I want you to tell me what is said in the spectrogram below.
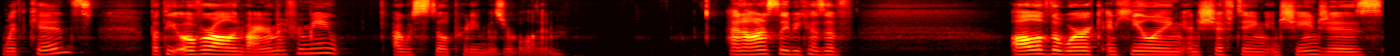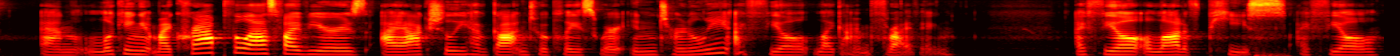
with kids, but the overall environment for me, I was still pretty miserable in. And honestly, because of all of the work and healing and shifting and changes and looking at my crap the last five years, I actually have gotten to a place where internally I feel like I'm thriving. I feel a lot of peace. I feel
